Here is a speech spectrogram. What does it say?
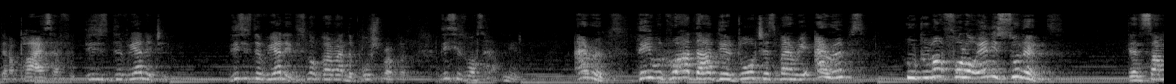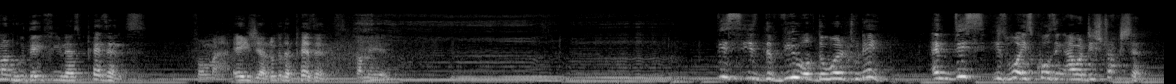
than a pious African. This is the reality. This is the reality. This is not going around the bush, brothers. This is what's happening. Arabs, they would rather their daughters marry Arabs who do not follow any sunnahs than someone who they feel as peasants from Asia. Look at the peasants coming in. This is the view of the world today. And this is what is causing our destruction.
